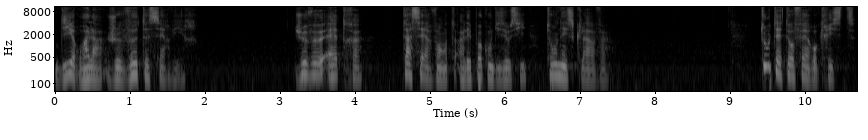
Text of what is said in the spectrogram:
dire, voilà, je veux te servir. Je veux être ta servante. À l'époque, on disait aussi ton esclave. Tout est offert au Christ,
